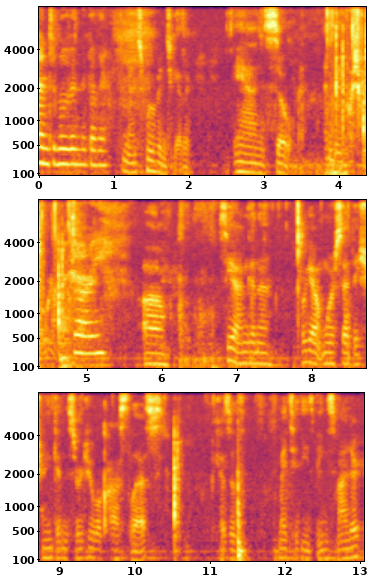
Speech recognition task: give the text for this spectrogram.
And to move in together. yeah, let's move in together. And so I'm gonna push forward. Sorry. Um. So yeah, I'm gonna work out more so that they shrink and the surgery will cost less because of my titties being smaller,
